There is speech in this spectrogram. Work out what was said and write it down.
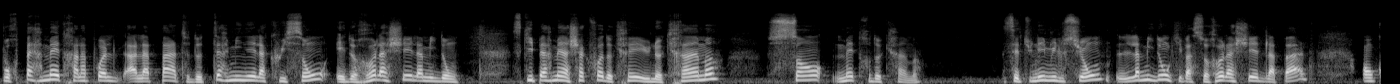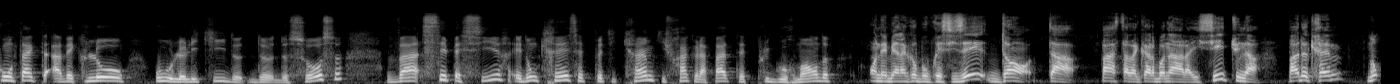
pour permettre à la, poêle, à la pâte de terminer la cuisson et de relâcher l'amidon. Ce qui permet à chaque fois de créer une crème sans mettre de crème. C'est une émulsion, l'amidon qui va se relâcher de la pâte en contact avec l'eau ou le liquide de, de sauce va s'épaissir et donc créer cette petite crème qui fera que la pâte est plus gourmande. On est bien d'accord pour préciser, dans ta pasta alla carbonara ici, tu n'as pas de crème, Non,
